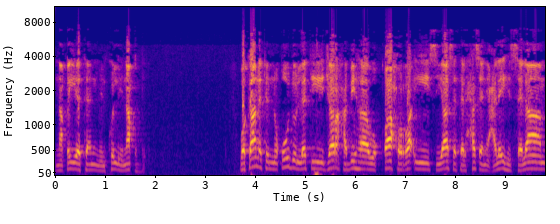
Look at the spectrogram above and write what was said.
نقية من كل نقد. وكانت النقود التي جرح بها وقاح الرأي سياسة الحسن عليه السلام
